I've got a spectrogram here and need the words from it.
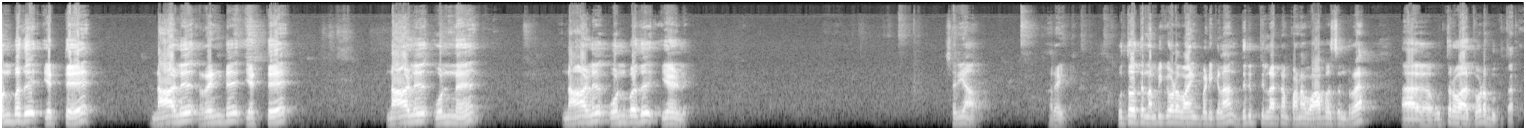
ஒன்பது எட்டு நாலு ரெண்டு எட்டு நாலு ஒன்று நாலு ஒன்பது ஏழு. சரியா? ரைட் புத்தகத்தை நம்பிக்கையோடு வாங்கி படிக்கலாம். திருப்தி இல்லாட்டினா பணம் வாபஸ்ன்ற உத்தரவாதத்தோட புக் தரேன்.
